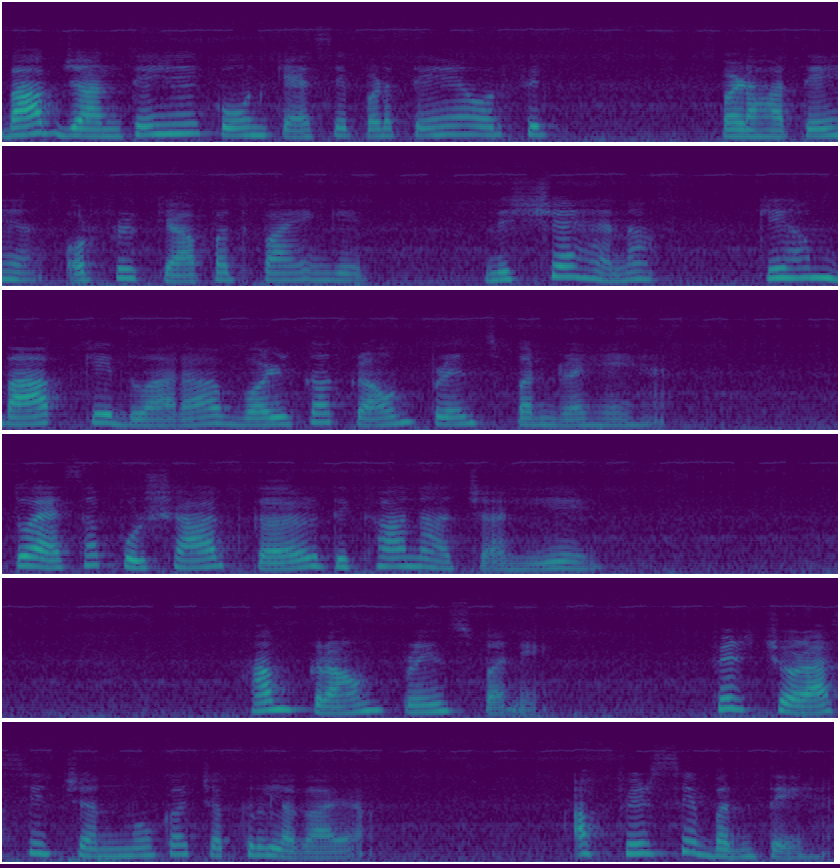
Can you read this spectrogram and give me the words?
बाप जानते हैं कौन कैसे पढ़ते हैं और फिर पढ़ाते हैं और फिर क्या पद पाएँगे। निश्चय है ना कि हम बाप के द्वारा वर्ल्ड का क्राउन प्रिंस बन रहे हैं। तो ऐसा पुरुषार्थ कर दिखाना चाहिए। हम क्राउन प्रिंस बने। फिर चौरासी जन्मों का चक्र लगाया। अब फिर से बनते हैं।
